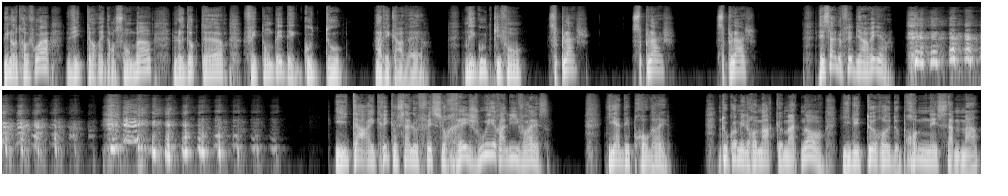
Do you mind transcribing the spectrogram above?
Une autre fois, Victor est dans son bain, le docteur fait tomber des gouttes d'eau avec un verre. Des gouttes qui font splash, splash, splash. Et ça le fait bien rire. Itard écrit que ça le fait se réjouir à l'ivresse. Il y a des progrès. Tout comme il remarque que maintenant, il est heureux de promener sa main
